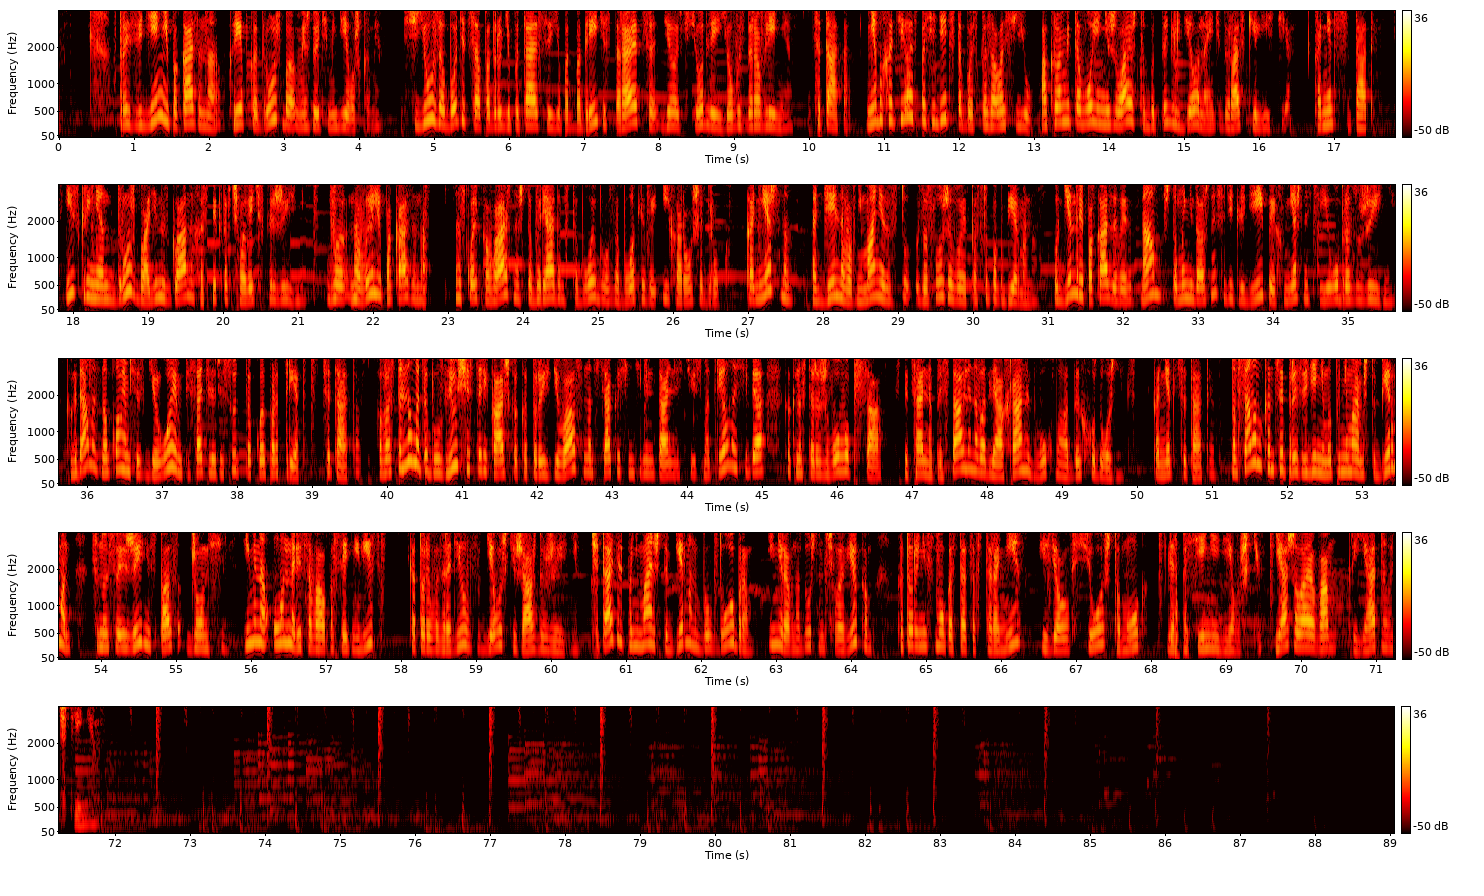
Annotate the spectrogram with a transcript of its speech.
В произведении показана крепкая дружба между этими девушками. Сью заботится о подруге, пытается ее подбодрить и старается делать все для ее выздоровления. Цитата. «Мне бы хотелось посидеть с тобой», — сказала Сью. «А кроме того, я не желаю, чтобы ты глядела на эти дурацкие листья». Конец цитаты. Искренняя дружба – один из главных аспектов человеческой жизни. В новелле показано, насколько важно, чтобы рядом с тобой был заботливый и хороший друг. Конечно, отдельного внимания заслуживает поступок Бермана. О Генри показывает нам, что мы не должны судить людей по их внешности и образу жизни. Когда мы знакомимся с героем, писатель рисует такой портрет. Цитата. А в остальном это был злющий старикашка, который издевался над всякой сентиментальностью и смотрел на себя, как на сторожевого пса, специально представленного для охраны двух молодых художниц. Конец цитаты. Но в самом конце произведения мы понимаем, что Берман ценой своей жизни спас Джонси. Именно он нарисовал последний лист, который возродил в девушке жажду жизни. Читатель понимает, что Берман был добрым и неравнодушным человеком, который не смог остаться в стороне и сделал все, что мог для спасения девушки. Я желаю вам приятного чтения.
